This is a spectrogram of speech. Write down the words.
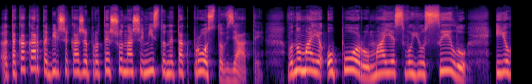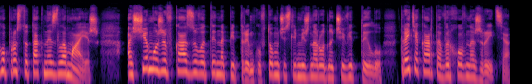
Е, Така карта більше каже про те, що наше місто не так просто взяти. Воно має опору, має свою силу, і його просто так не зламаєш. А ще може вказувати на підтримку, в тому числі міжнародну чи від тилу. Третя карта Верховна Жриця.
